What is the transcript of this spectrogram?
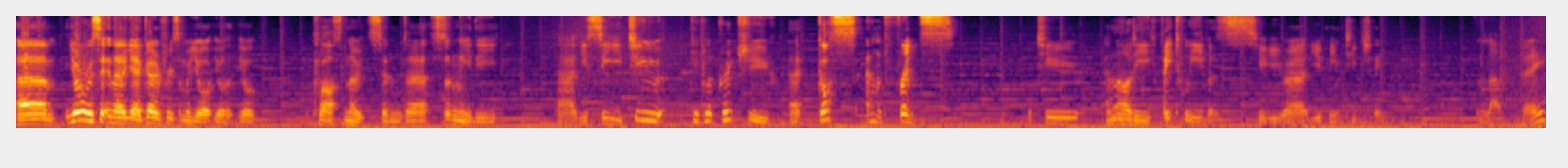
Um, you're all sitting there, yeah, going through some of your your, your class notes, and uh, suddenly the uh, you see two people approach you, uh, Goss and Fritz, the two Anadi Fate Weavers who you, uh, you've been teaching, Lovely.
